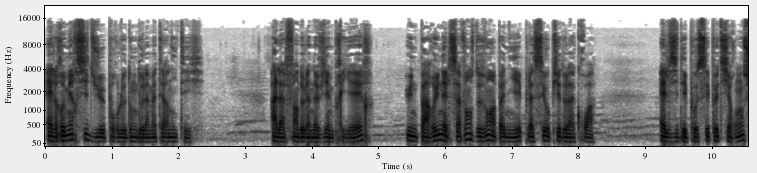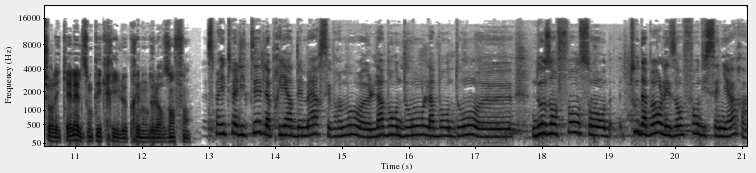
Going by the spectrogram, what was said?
Elles remercient Dieu pour le don de la maternité. À la fin de la neuvième prière, une par une, elles s'avancent devant un panier placé au pied de la croix. Elles y déposent ces petits ronds sur lesquels elles ont écrit le prénom de leurs enfants. La spiritualité de la prière des mères, c'est vraiment euh, l'abandon, l'abandon. Euh, nos enfants sont tout d'abord les enfants du Seigneur.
